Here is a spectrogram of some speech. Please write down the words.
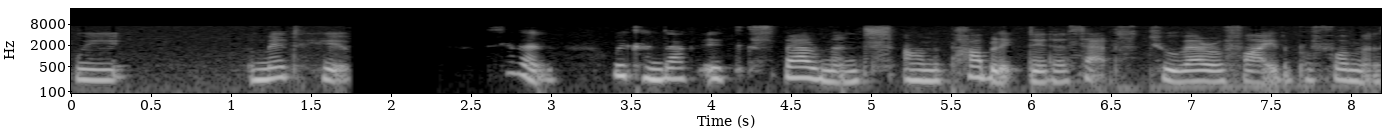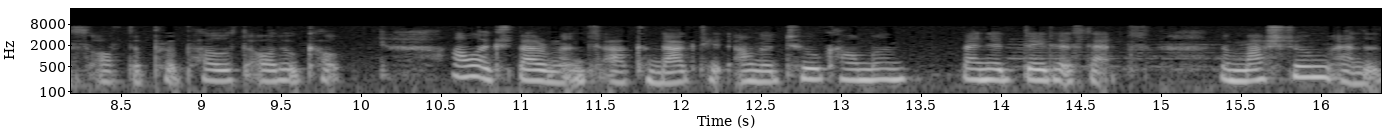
we omit here. Second, we conduct experiments on the public datasets to verify the performance of the proposed AutoCO. Our experiments are conducted on the two common bandit datasets, the mushroom and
